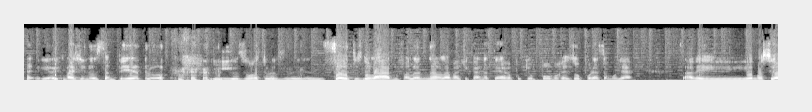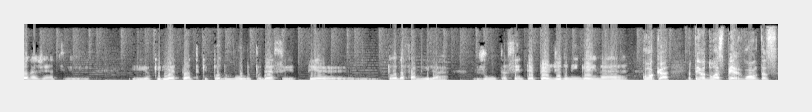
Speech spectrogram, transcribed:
Eu imagino o São Pedro e os outros uh, santos do lado falando: não, ela vai ficar na terra porque o povo rezou por essa mulher, sabe? E emociona a gente. E, e eu queria tanto que todo mundo pudesse ter, toda a família junta sem ter perdido ninguém, né? Cuca, eu tenho duas perguntas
